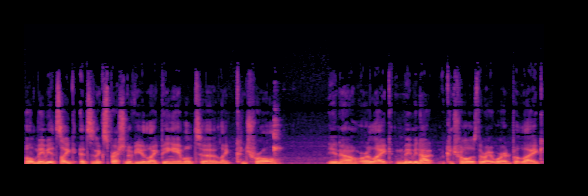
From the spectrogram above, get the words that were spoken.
Well, maybe it's like it's an expression of you like being able to like control, you know, or like maybe not control is the right word, but like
